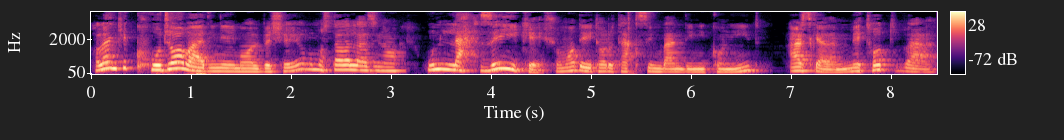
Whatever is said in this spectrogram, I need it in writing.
حالا اینکه کجا باید این اعمال بشه مستقل از اینها اون لحظه ای که شما دیتا رو تقسیم بندی می‌کنید عرض کردم متد و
